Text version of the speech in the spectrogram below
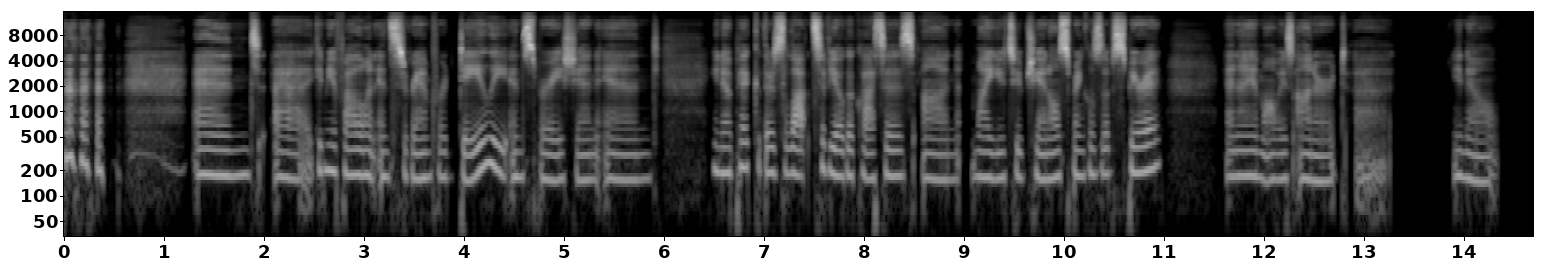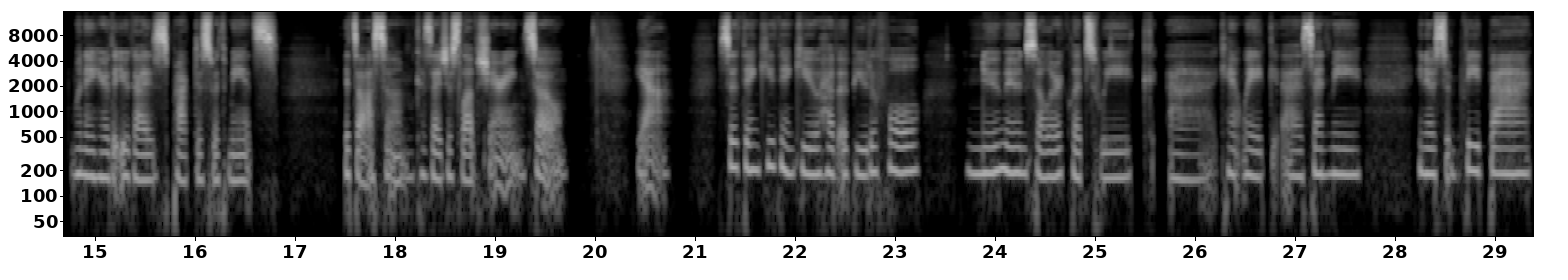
and uh, give me a follow on Instagram for daily inspiration and you know, pick, there's lots of yoga classes on my YouTube channel, Sprinkles of Spirit. And I am always honored, uh, you know, when I hear that you guys practice with me, it's, it's awesome because I just love sharing. So, yeah. So thank you. Thank you. Have a beautiful new moon solar eclipse week. Uh, can't wait. Uh, send me, you know, some feedback.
